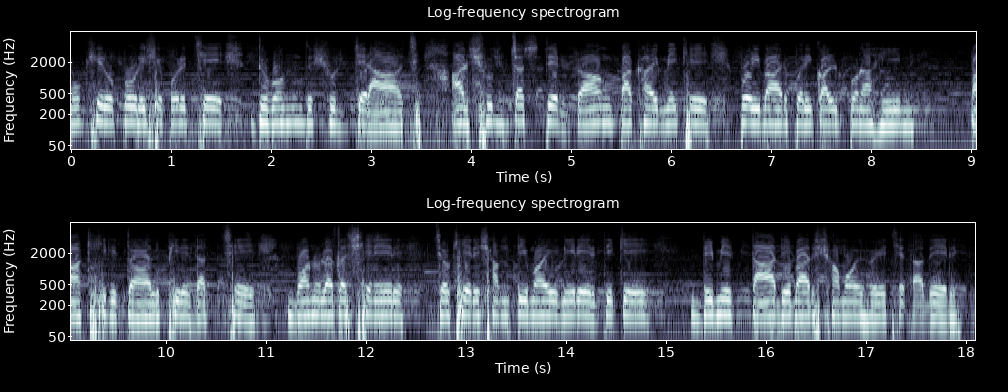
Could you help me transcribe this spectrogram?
মুখের ওপর এসে পড়েছে দুবন্ধ সূর্যের আজ আর সূর্যাস্তের রং পাখায় মেখে পরিবার পরিকল্পনাহীন। পাখির দল ফিরে যাচ্ছে। বনলতা সেনের চোখের শান্তিময় নীরের দিকে। ডিমের তা দেবার সময় হয়েছে তাদের।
